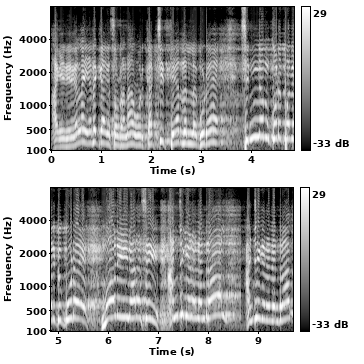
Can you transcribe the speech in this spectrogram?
ஆக இதெல்லாம் எதுக்காக சொல்றேன்னா ஒரு கட்சி தேர்தலில் கூட சின்னம் கொடுப்பதற்கு கூட மோடியின் அரசு அஞ்சுகிறது என்றால் அஞ்சுகிறது என்றால்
